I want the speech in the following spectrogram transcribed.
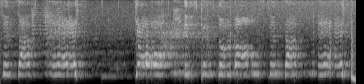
since I've had. Yeah, it's been so long since I've had.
